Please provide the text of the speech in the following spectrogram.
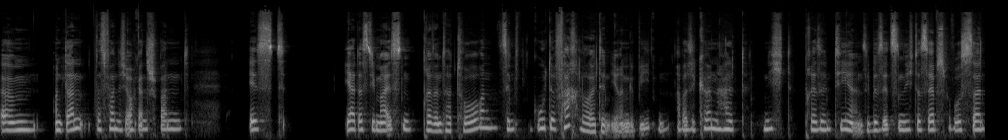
Ähm, und dann, das fand ich auch ganz spannend, ist ja, dass die meisten Präsentatoren sind gute Fachleute in ihren Gebieten, aber sie können halt nicht präsentieren. Sie besitzen nicht das Selbstbewusstsein,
